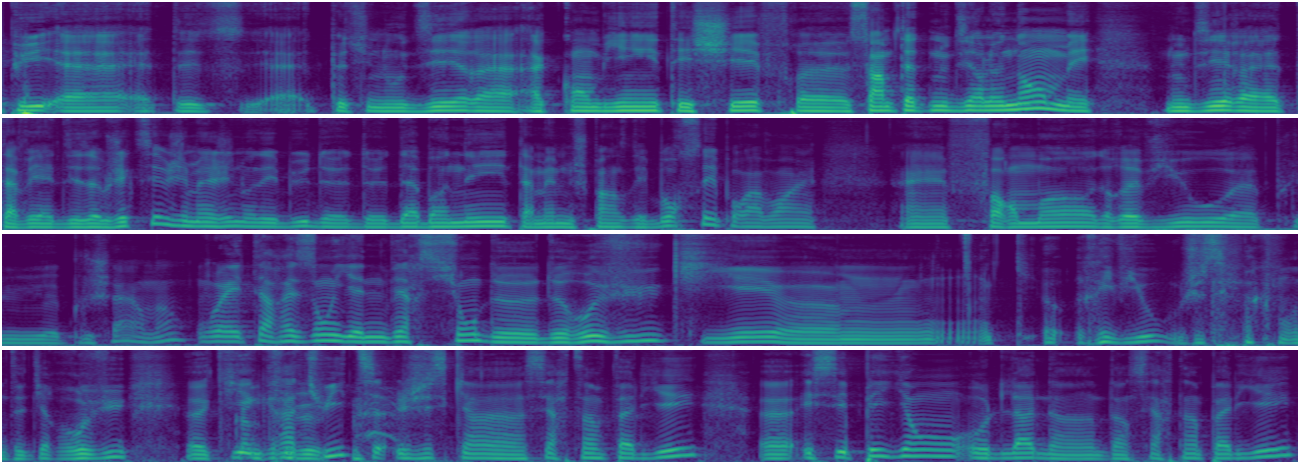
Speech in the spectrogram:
puis, euh, euh, peux-tu nous dire à, combien tes chiffres, sans peut-être nous dire le nom, mais nous dire, tu avais des objectifs, j'imagine, au début d'abonnés, de, tu as même, je pense, déboursé pour avoir un format de review euh, plus, plus cher, non? Ouais, tu as raison, il y a une version de, de revue qui est euh, euh, review, je sais pas comment te dire, revue, qui est gratuite jusqu'à un certain palier et c'est payant au-delà d'un certain palier.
